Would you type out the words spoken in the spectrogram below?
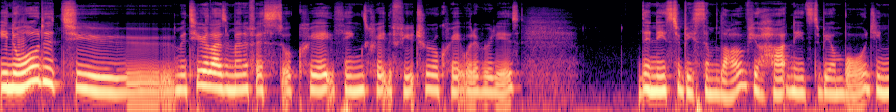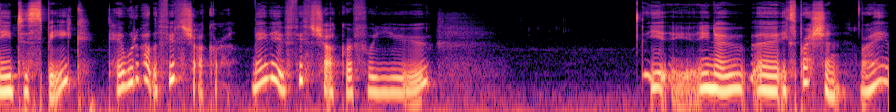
in order to materialize and manifest or create things, create the future or create whatever it is, there needs to be some love. Your heart needs to be on board. You need to speak. Okay, what about the fifth chakra? Maybe a fifth chakra for you you, you know, uh, expression, right?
